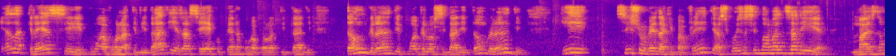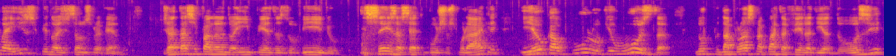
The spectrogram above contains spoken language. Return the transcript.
ela cresce com a volatilidade e ela se recupera com uma volatilidade tão grande, com uma velocidade tão grande, que se chover daqui para frente, as coisas se normalizariam. Mas não é isso que nós estamos prevendo. Já está se falando aí em perdas do milho de 6 a 7 buchos por acre, e eu calculo que o USDA, no, na próxima quarta-feira, dia 12,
